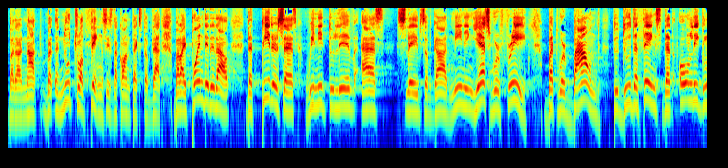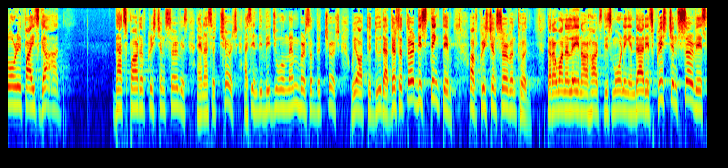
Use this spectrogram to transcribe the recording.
but are not, but the neutral things is the context of that. But I pointed it out that Peter says we need to live as slaves of God, meaning, yes, we're free, but we're bound to do the things that only glorifies God. That's part of Christian service. And as a church, as individual members of the church, we ought to do that. There's a third distinctive of Christian servanthood that I want to lay in our hearts this morning, and that is Christian service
